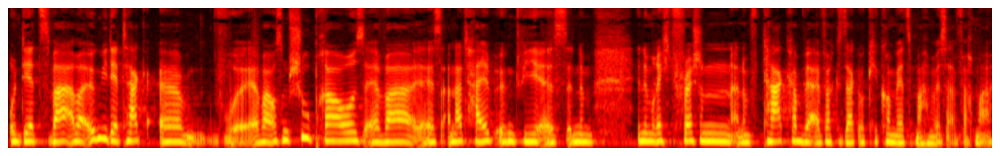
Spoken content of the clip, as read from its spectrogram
Und jetzt war aber irgendwie der Tag, ähm, wo er war aus dem Schub raus, er war, er ist anderthalb irgendwie, er ist in einem, in einem recht freshen, an einem Tag haben wir einfach gesagt, okay, komm, jetzt machen wir es einfach mal.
